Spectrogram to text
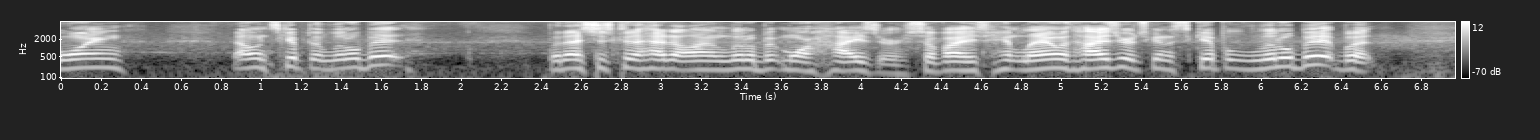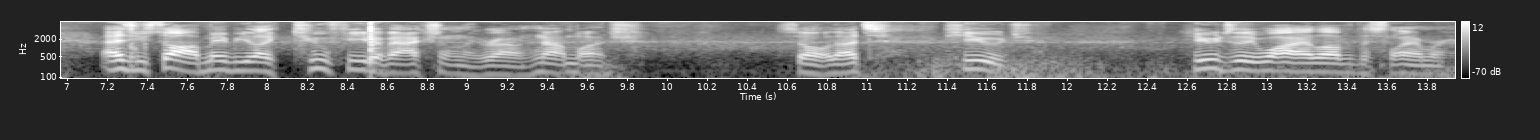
boing. That one skipped a little bit, but that's just because I had it on a little bit more hyzer. So if I land with hyzer, it's gonna skip a little bit, but as you saw, maybe like two feet of action on the ground, not much. So that's huge, hugely why I love the slammer.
